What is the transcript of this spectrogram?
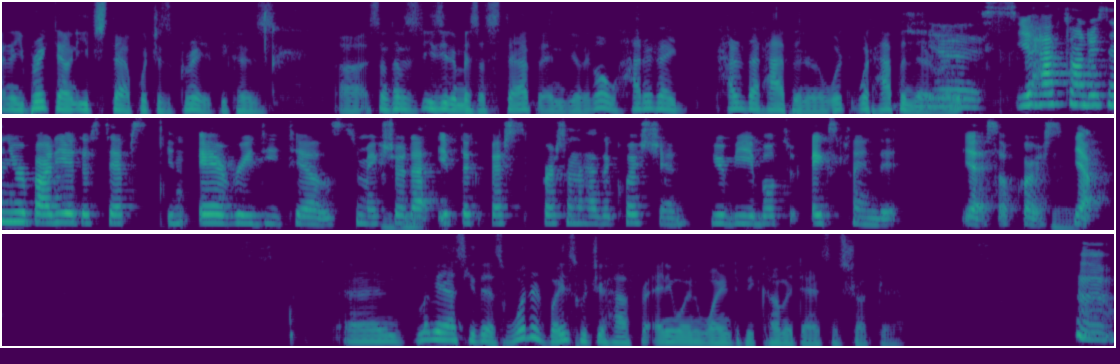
And you break down each step, which is great because uh, sometimes it's easy to miss a step and you're like, oh, how did I, how did that happen? Or what, what happened there, right? Yes, you have to understand your body at the steps in every details to make sure Mhm. that if the pers- person has a question, you'll be able to explain it. Yes, of course. Right. Yeah. And let me ask you this what advice would you have for anyone wanting to become a dance instructor? Hmm.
